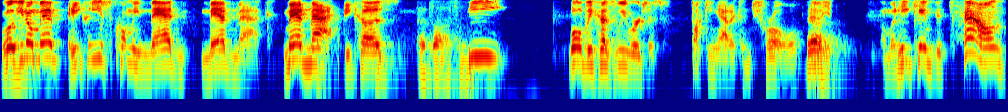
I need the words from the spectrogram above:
Well, you know, Mad, he used to call me Mad Mad Mac, Mad Matt, because That's awesome. he well because we were just fucking out of control Yeah. and, you know, and when he came to town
